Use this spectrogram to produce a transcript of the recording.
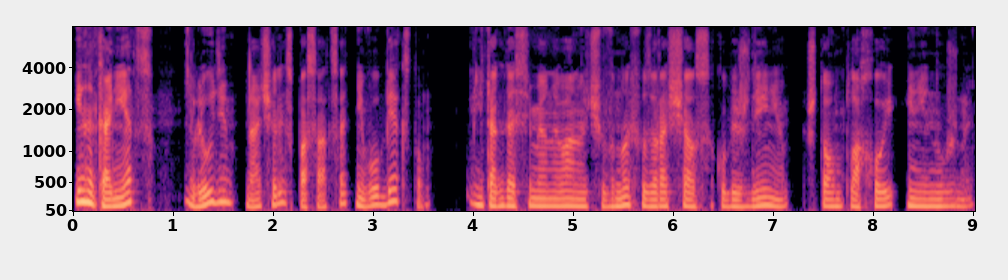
И, наконец, люди начали спасаться от него бегством. И тогда Семен Иванович вновь возвращался к убеждению, что он плохой и ненужный.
